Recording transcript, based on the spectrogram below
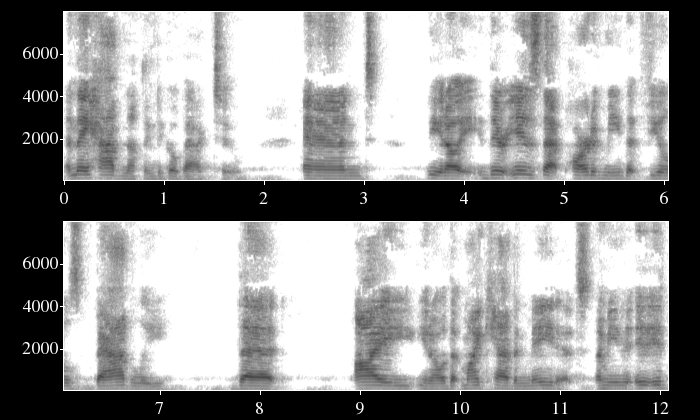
and they have nothing to go back to. And, you know, there is that part of me that feels badly that I, you know, that my cabin made it. I mean, it, it,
